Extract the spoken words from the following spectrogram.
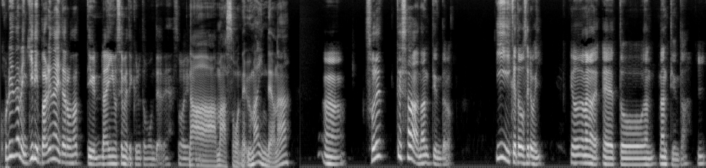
これならギリバレないだろうなっていうラインを攻めてくると思うんだよね。そういうの。ああ、まあそうね。うまいんだよな。うん。それってさ、なんて言うんだろう。いい言い方をすればいい。世の中で、えっ、と、なん、なんて言うんだ？い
